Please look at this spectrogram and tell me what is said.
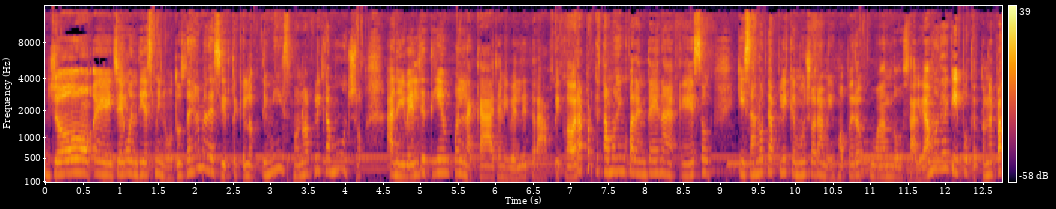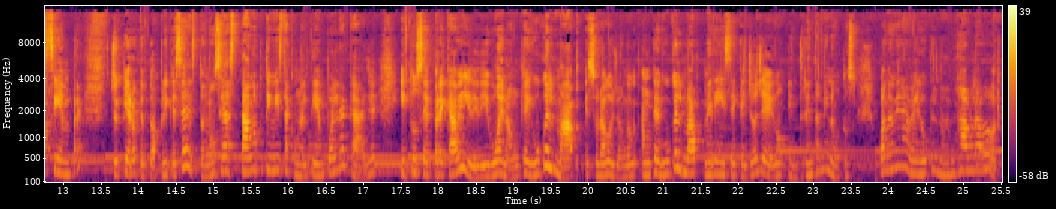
yo eh, llego en 10 minutos. Déjame decirte que el optimismo no aplica mucho a nivel de tiempo en la calle, a nivel de tráfico. Ahora porque estamos en cuarentena, eso quizás no te aplique mucho ahora mismo, pero cuando salgamos de aquí, porque esto no es para siempre, yo quiero que tú apliques esto. No seas tan optimista con el tiempo en la calle y tú sé precavido y di, bueno, aunque Google Map, eso lo hago yo, aunque Google Map me dice que yo llego en 30 minutos, cuando viene a ver Google Map es un hablador.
